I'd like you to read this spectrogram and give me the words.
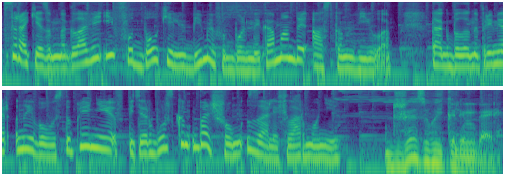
с ирокезом на голове и в футболке любимой футбольной команды Астон Вилла. Так было, например, на его выступлении в Петербургском Большом зале филармонии. Джазовый календарь.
